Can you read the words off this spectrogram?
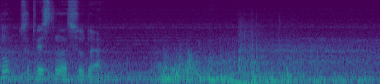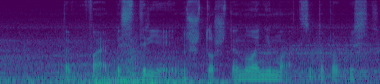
Ну, соответственно, сюда. Давай, быстрее. Ну что ж ты, ну анимацию-то пропусти.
